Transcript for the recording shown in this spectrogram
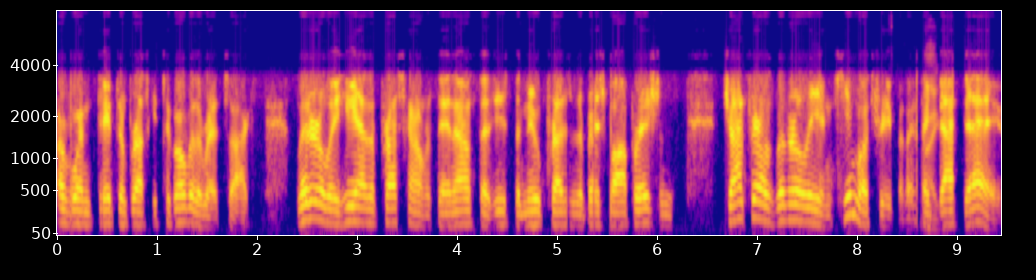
or when Dave Dombrowski took over the Red Sox. Literally, he had a press conference. They announced that he's the new president of baseball operations. John Farrell was literally in chemo treatment, I think, right. that day.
